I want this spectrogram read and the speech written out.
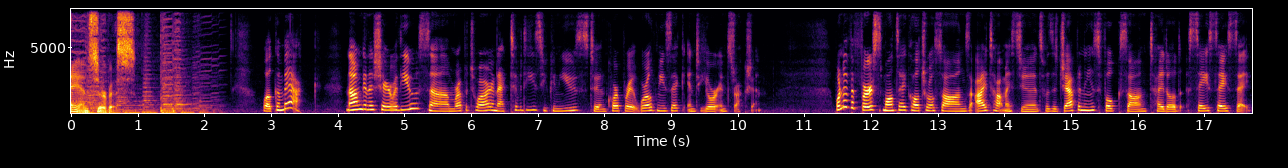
and service. Welcome back. Now I'm going to share with you some repertoire and activities you can use to incorporate world music into your instruction. One of the first multicultural songs I taught my students was a Japanese folk song titled Say Say Say.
